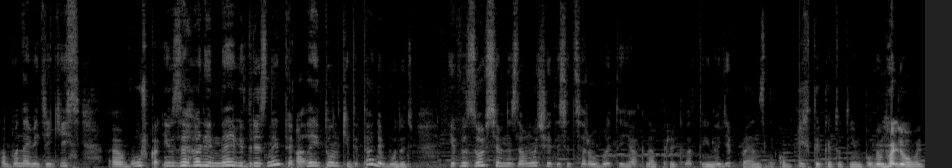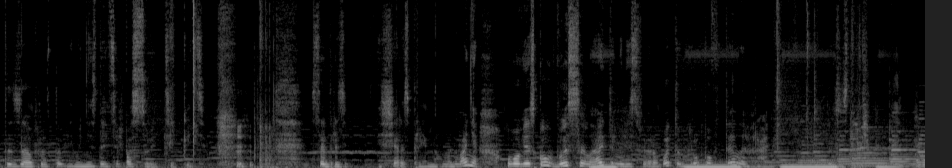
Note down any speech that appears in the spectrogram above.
Або навіть якісь е, вушка, і взагалі не відрізнити, але і тонкі деталі будуть. І ви зовсім не замучуєтеся це робити, як, наприклад, іноді пензликом. Кіхтики тут їм повимальовуйте запросто. Мені здається, пасують ці киті. Все, друзі. І ще раз приємного малювання. Обов'язково висилайте мені свою роботу в групу в Телеграмі. До зустрічі!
